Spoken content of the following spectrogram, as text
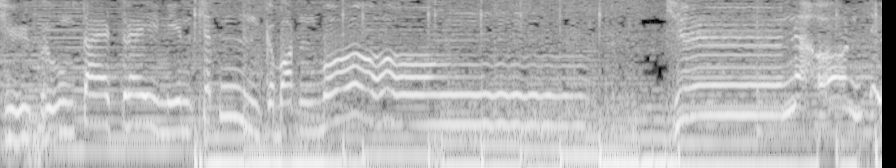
ឈឺព្រួងតែស្រីមានចិត្តក្បត់បងឈឺណាអូនឈឺ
